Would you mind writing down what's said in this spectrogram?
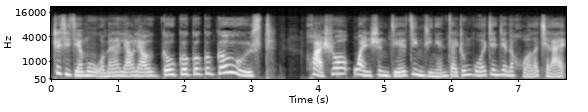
这期节目我们来聊聊 Go Go Go Go Ghost。 话说，万圣节近几年在中国渐渐的火了起来。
